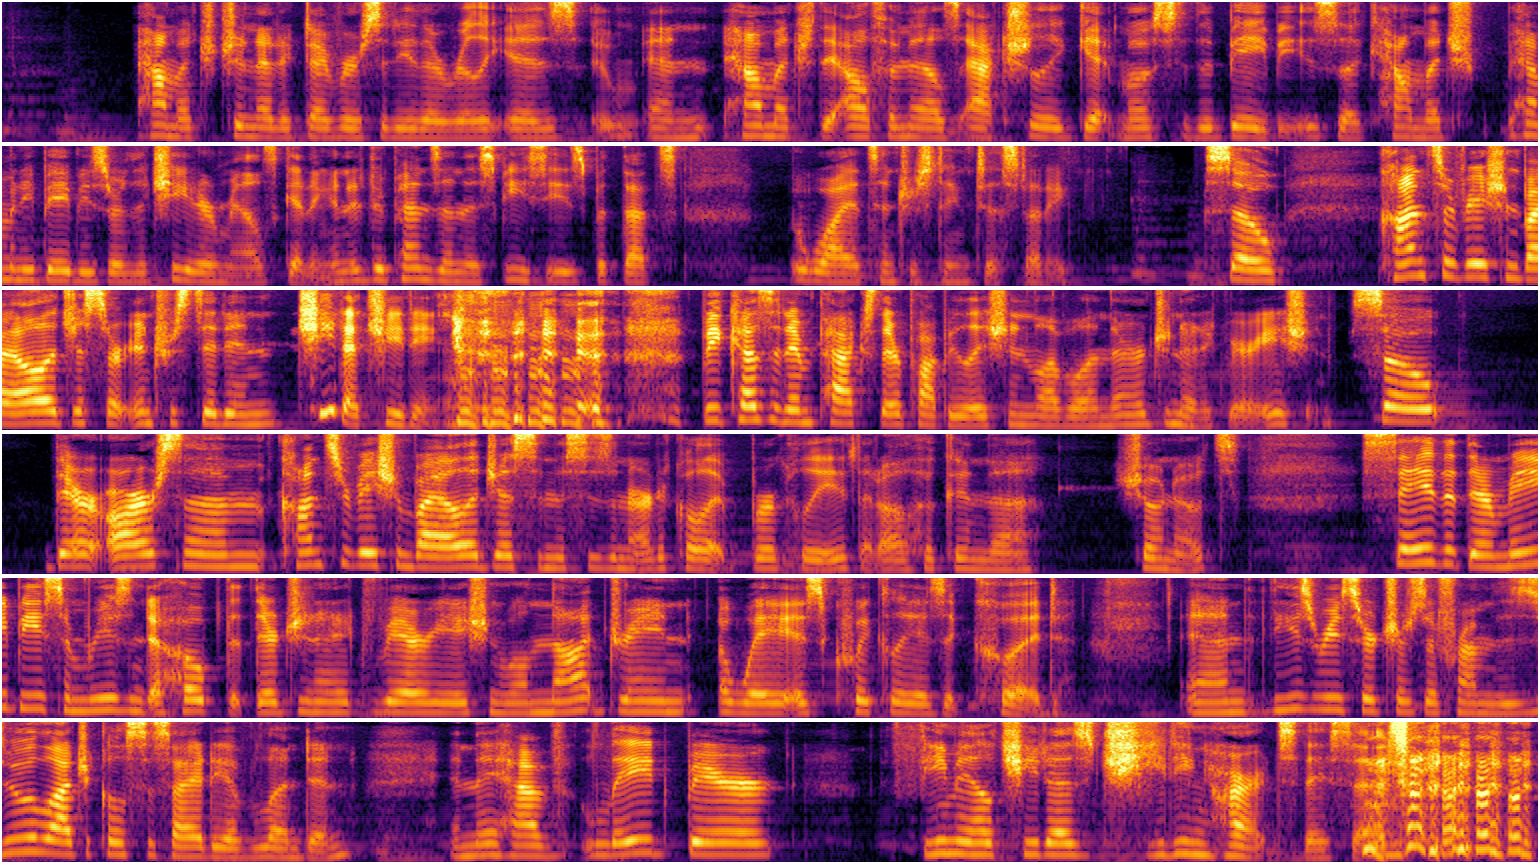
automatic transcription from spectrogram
how much genetic diversity there really is and how much the alpha males actually get most of the babies like how much how many babies are the cheater males getting? And it depends on the species but that's why it's interesting to study. So conservation biologists are interested in cheetah cheating because it impacts their population level and their genetic variation. So there are some conservation biologists and this is an article at berkeley that i'll hook in the show notes say that there may be some reason to hope that their genetic variation will not drain away as quickly as it could. And these researchers are from the Zoological Society of London, and they have laid bare female cheetahs' cheating hearts, they said.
